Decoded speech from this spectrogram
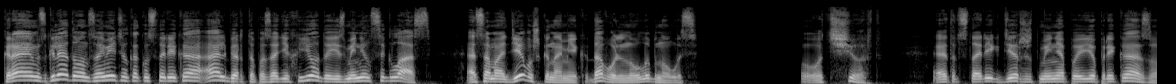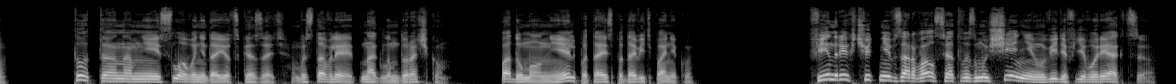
Краем взгляда он заметил, как у старика Альберта позади Хьода изменился глаз, а сама девушка на миг довольно улыбнулась. Вот черт, этот старик держит меня по ее приказу. Тот-то она мне и слова не дает сказать, выставляет наглым дурачком. Подумал Ниэль, пытаясь подавить панику. Финрих чуть не взорвался от возмущения, увидев его реакцию.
